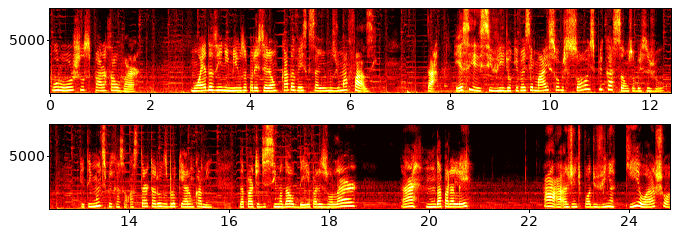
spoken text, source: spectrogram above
por ursos para salvar. Moedas e inimigos aparecerão cada vez que sairmos de uma fase. Tá, esse, esse vídeo aqui vai ser mais sobre só explicação sobre esse jogo. Porque tem muita explicação. As tartarugas bloquearam o caminho da parte de cima da aldeia para isolar ah, não dá para ler. Ah, a gente pode vir aqui, eu acho, ó.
